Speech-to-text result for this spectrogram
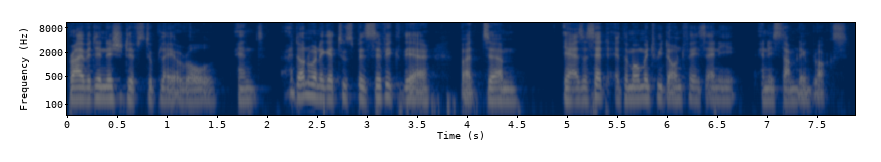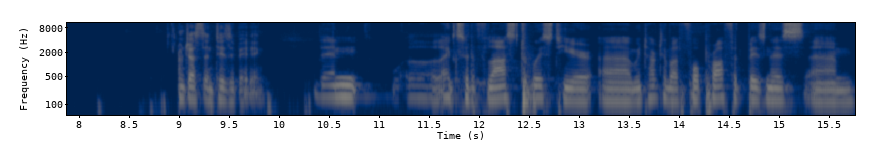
private initiatives to play a role. And I don't want to get too specific there, but um, yeah, as I said, at the moment we don't face any any stumbling blocks. I'm just anticipating. Then, uh, like sort of last twist here, uh, we talked about for-profit business. Um,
